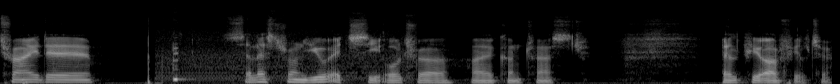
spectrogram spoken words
try the Celestron UHC Ultra High Contrast LPR filter.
